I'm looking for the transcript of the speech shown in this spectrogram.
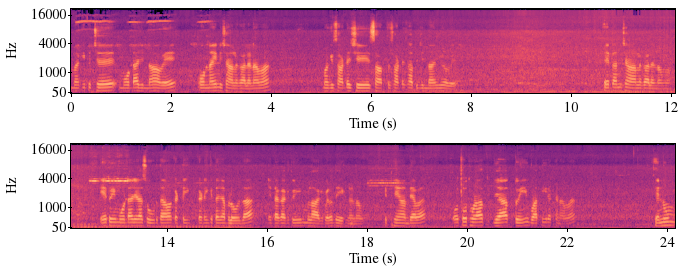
ਬਾਕੀ ਪਿੱਛੇ ਮੋਢਾ ਜਿੰਨਾ ਹੋਵੇ, ਓਨਾ ਹੀ ਨਿਸ਼ਾਨ ਲਗਾ ਲੈਣਾ ਵਾ। ਮਤਲਬ ਬਾਕੀ 6.5 7 7.5 ਜਿੰਨਾ ਵੀ ਹੋਵੇ, ਇਹ ਤਾਂ ਨਿਸ਼ਾਨ ਲਗਾ ਲੈਣਾ ਵਾ। ਇਹ ਤੁਸੀਂ ਮੋਢਾ ਜਿਹੜਾ ਸੂਟ ਦਾ ਵਾ ਕਟਿੰਗ ਕਟਿੰਗ ਕੀਤਾ ਜਾਂ ਬਲੌਜ਼ ਦਾ ਇਦਾਂ ਕਰਕੇ ਤੁਸੀਂ ਮਿਲਾ ਕੇ ਪਹਿਲਾਂ ਦੇਖ ਲੈਣਾ ਵਾ, ਕਿੱਥੇ ਆਂਦਿਆ ਵਾ। ਉਹ ਤੋਂ ਥੋੜਾ ਜਿਹਾ ਤੁਸੀਂ ਵੱਧ ਹੀ ਰੱਖਣਾ ਵਾ। ਇਹਨੂੰ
